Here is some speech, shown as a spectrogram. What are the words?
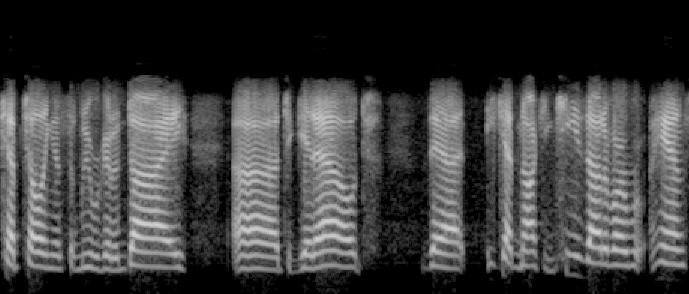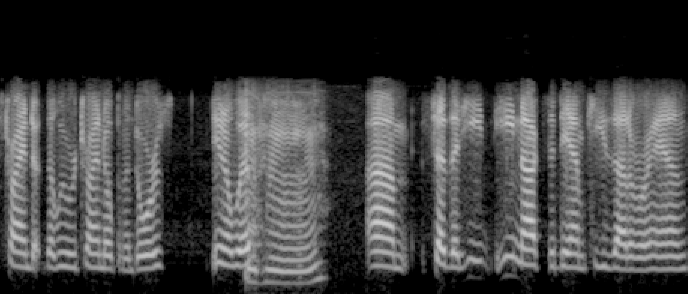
kept telling us that we were going to die, uh, to get out. That he kept knocking keys out of our hands, trying to that we were trying to open the doors, you know, with. Mhm. Um, said that he he knocked the damn keys out of her hands,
